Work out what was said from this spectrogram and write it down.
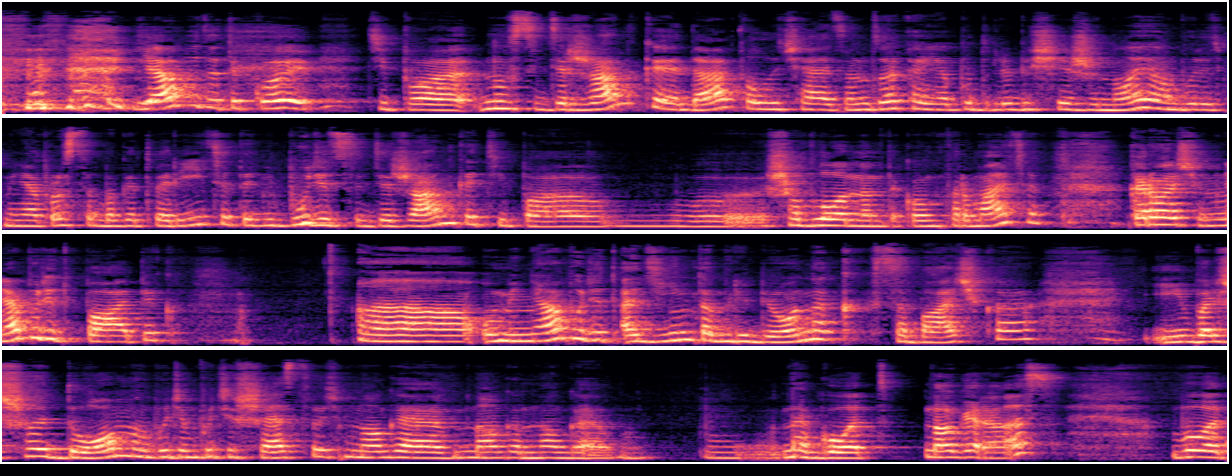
Я буду такой, типа, ну, содержанкой, да, получается, но только я буду любящей женой, он будет меня просто боготворить, это не будет содержанка, типа, в шаблонном таком формате. Короче, у меня будет папик, а, у меня будет один там ребенок, собачка и большой дом. Мы будем путешествовать много-много-много на год, много раз. Вот.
